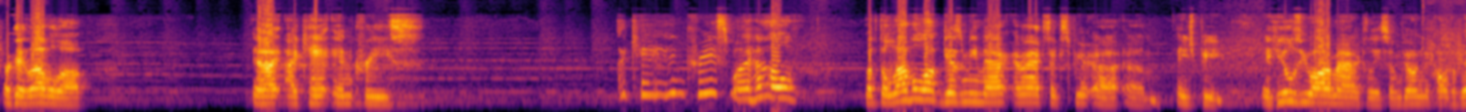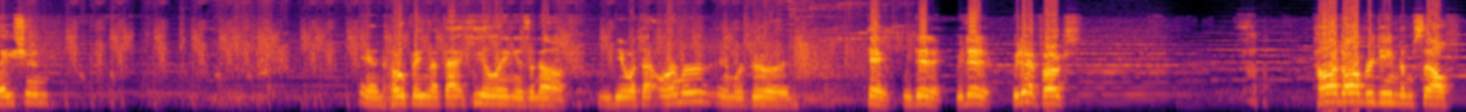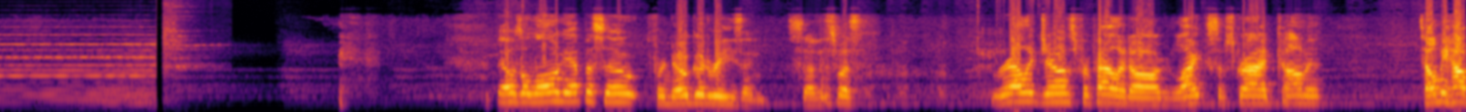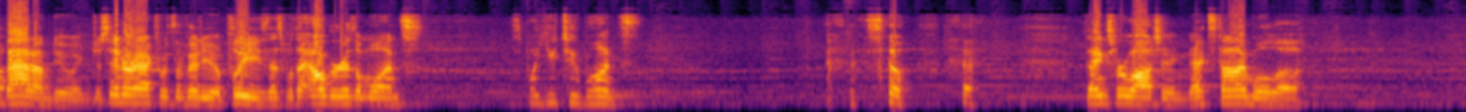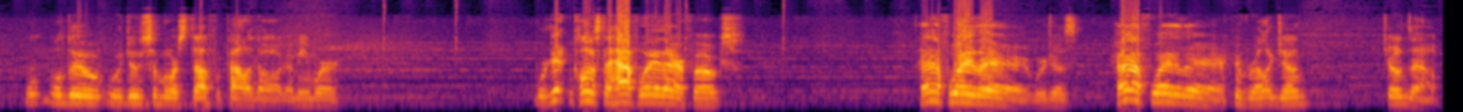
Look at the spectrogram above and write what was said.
Okay, level up. And I, I can't increase. I can't increase my health. But the level up gives me max, uh, um, HP. It heals you automatically, so I'm going to Cultivation. And hoping that that healing is enough. We deal with that armor, and we're good. Okay, we did it. We did it. We did it, folks. Dog redeemed himself. that was a long episode for no good reason. So this was Relic Jones for Paladog. Like, subscribe, comment. Tell me how bad I'm doing. Just interact with the video, please. That's what the algorithm wants. That's what YouTube wants. so, thanks for watching. Next time we'll uh, we'll, we'll do we'll do some more stuff with Paladog. I mean we're we're getting close to halfway there, folks. Halfway there. We're just halfway there. Relic Jones, Jones out.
